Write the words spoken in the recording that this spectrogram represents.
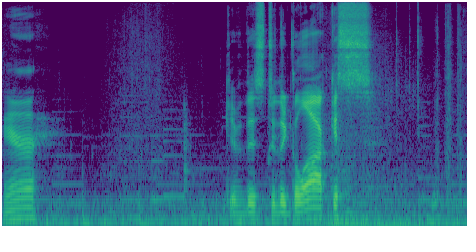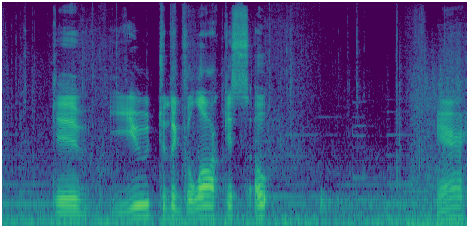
Here. Give this to the Glaucus. Give you to the Glaucus. Oh. Here.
